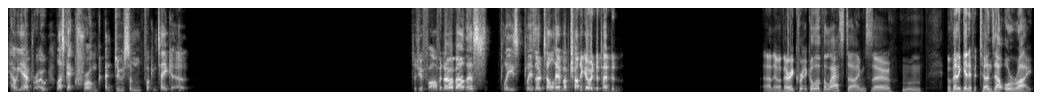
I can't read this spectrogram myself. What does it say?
Hell yeah, bro! Let's get crunk and do some fucking takeout. Does your father know about this? Please, please don't tell him. I'm trying to go independent. Ah, they were very critical of the last time, so hmm. Well, then again, if it turns out alright,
